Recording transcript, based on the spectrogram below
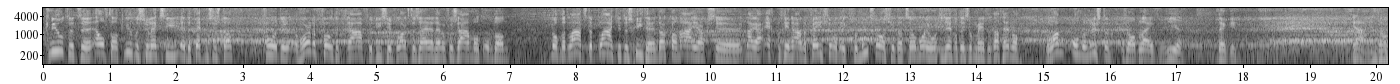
knielt het elftal, knielt de selectie en de technische staf voor de horde fotografen die zich langs de zijlijn hebben verzameld om dan nog het laatste plaatje te schieten. En dan kan Ajax uh, nou ja, echt beginnen aan een feestje. Want ik vermoed, zoals je dat zo mooi hoort te zeggen op dit moment... dat hij nog lang onrustig zal blijven hier, denk ik. Ja, en dan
